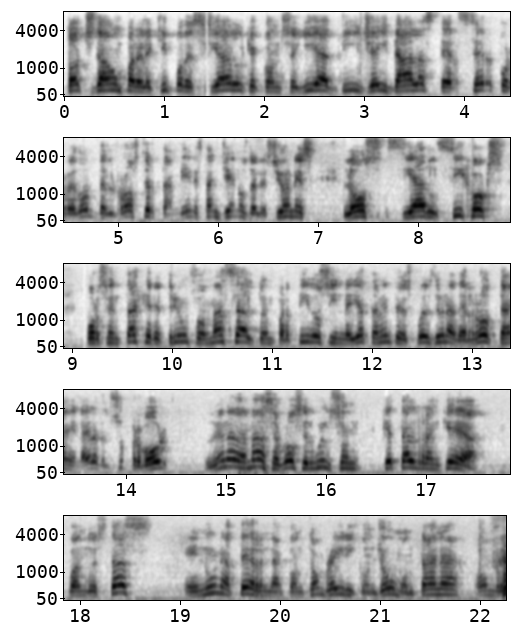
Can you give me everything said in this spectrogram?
Touchdown para el equipo de Seattle que conseguía DJ Dallas, tercer corredor del roster. También están llenos de lesiones los Seattle Seahawks porcentaje de triunfo más alto en partidos inmediatamente después de una derrota en la era del Super Bowl. Pues ve nada más a Russell Wilson, ¿qué tal ranquea? Cuando estás en una terna con Tom Brady, con Joe Montana, hombre,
